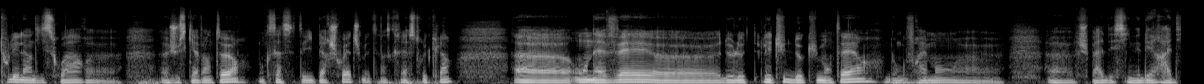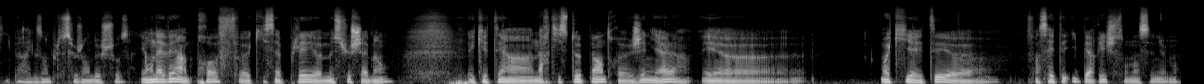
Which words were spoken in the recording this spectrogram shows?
tous les lundis soirs jusqu'à 20h. Donc ça, c'était hyper chouette. Je m'étais inscrit à ce truc-là. on avait de l'étude documentaire, donc vraiment, je sais pas, dessiner des radis, par exemple, ce genre de choses. Et on avait un prof qui s'appelait Monsieur Chabin, et qui était un artiste peintre génial. Et euh, moi, qui a été. Euh, enfin, ça a été hyper riche son enseignement.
